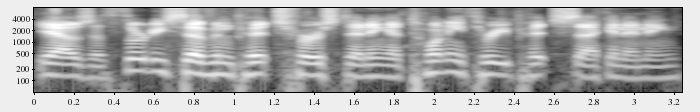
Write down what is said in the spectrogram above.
Yeah, it was a 37 pitch first inning, a 23 pitch second inning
